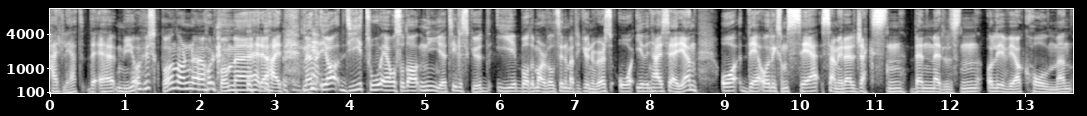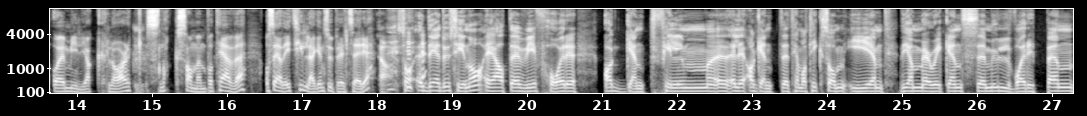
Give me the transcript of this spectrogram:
Herlighet. Det er mye å huske på når en eh, holder på med dette her. Men ja, de to er også da nye tilskudd i både Marvel Cinematic Universe og i denne serien. Og det å liksom se Samuel L. Jackson, Ben Medelson, Olivia Colman og Emilia Clarke snakke sammen på TV, og så er det i tillegg en superheltserie. Ja, så det du sier nå, er at vi får agentfilm, eller agenttematikk som i eh, The Americans, eh, Muldvarpen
